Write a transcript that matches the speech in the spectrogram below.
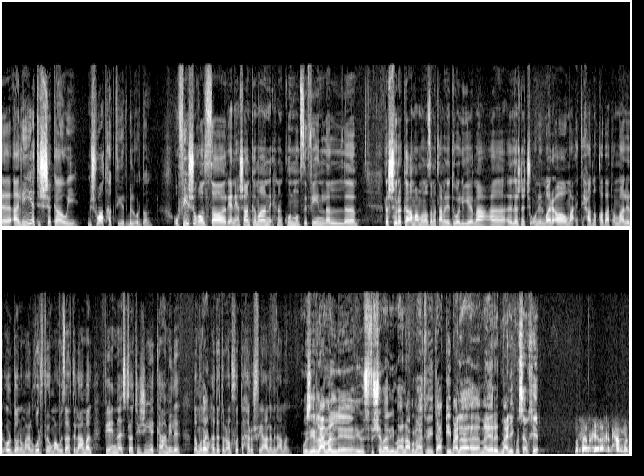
آه، آلية الشكاوي مش واضحة كتير بالأردن. وفي شغل صار يعني عشان كمان إحنا نكون منصفين لل للشركاء مع منظمة العمل الدولية مع لجنة شؤون المرأة ومع اتحاد نقابات عمال الأردن ومع الغرفة ومع وزارة العمل في عنا استراتيجية كاملة لمناهضة العنف والتحرش في عالم العمل. وزير العمل آه، يوسف الشمالي معنا عبر الهاتف تعقيب على آه، ما يرد. معليك مساء الخير. مساء الخير أخي محمد.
